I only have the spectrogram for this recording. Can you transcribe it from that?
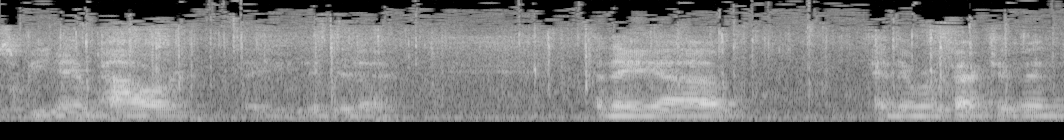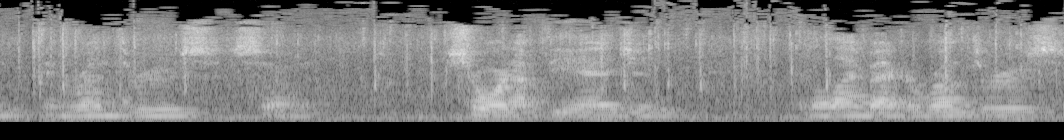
speed and power. They, they did a, and they uh, and they were effective in, in run throughs. So shoring up the edge and, and the linebacker run throughs,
